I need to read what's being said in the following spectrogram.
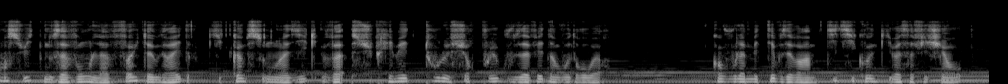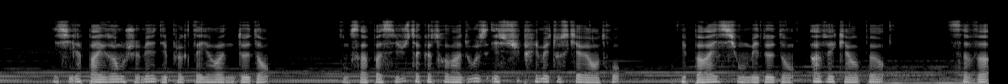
Ensuite, nous avons la Void Upgrade qui, comme son nom l'indique, va supprimer tout le surplus que vous avez dans vos drawers. Quand vous la mettez, vous avoir un petit icône qui va s'afficher en haut. Ici, là par exemple, je mets des blocs d'iron dedans. Donc ça va passer juste à 92 et supprimer tout ce qu'il y avait en trop. Et pareil, si on met dedans avec un hopper, ça va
